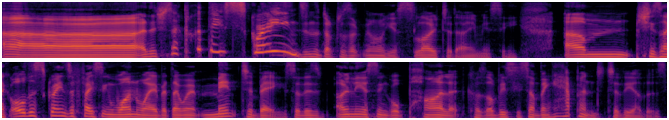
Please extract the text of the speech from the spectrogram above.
Uh, and then she's like, look at these screens. And the doctor's like, oh, you're slow today, Missy. Um, she's like, all the screens are facing one way, but they weren't meant to be. So there's only a single pilot because obviously something happened to the others.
